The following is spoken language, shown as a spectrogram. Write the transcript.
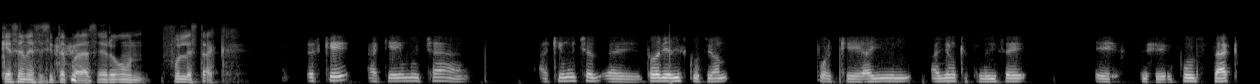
¿qué se necesita para hacer un full stack? Es que aquí hay mucha, aquí hay mucha eh, todavía discusión porque hay un, hay uno que se le dice este, full stack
